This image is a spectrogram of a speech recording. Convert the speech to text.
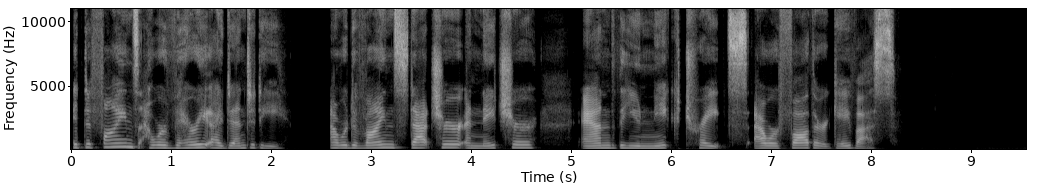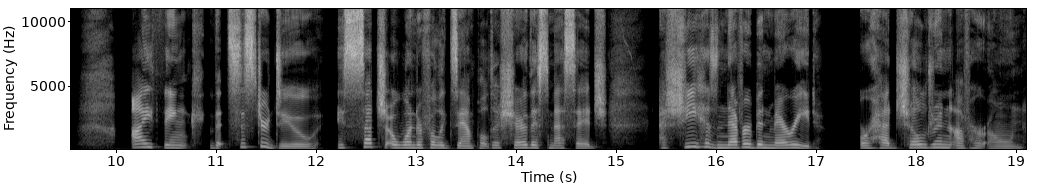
It defines our very identity, our divine stature and nature, and the unique traits our Father gave us. I think that Sister Dew is such a wonderful example to share this message, as she has never been married or had children of her own.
